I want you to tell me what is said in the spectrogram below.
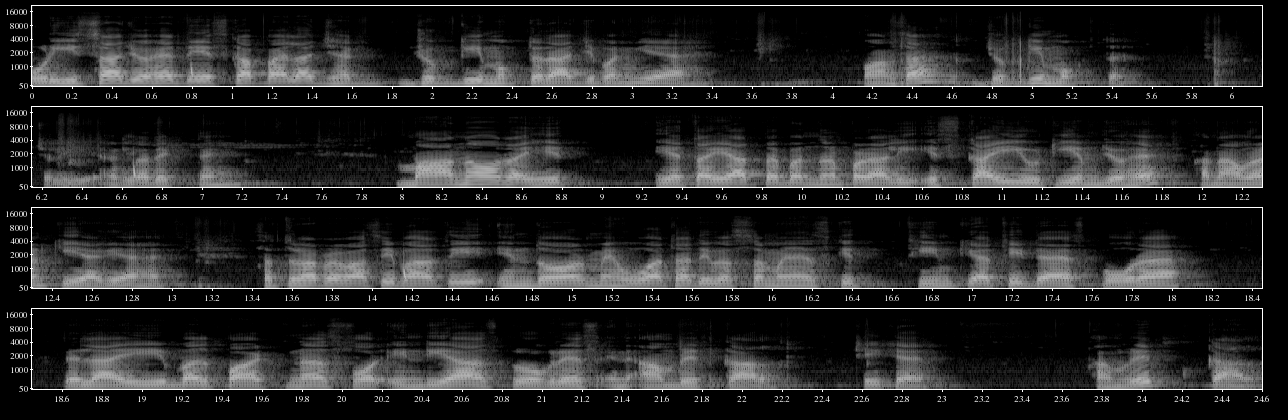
उड़ीसा जो है, देश का पहला झग, झुग्गी मुक्त राज्य बन गया है। कौन सा? झुग्गी मुक्त। चलिए, अगला देखते हैं। मानव रहित यातायात प्रबंधन प्रणाली, स्काई यूटीएम जो है, अनावरण किया गया है। सत्रह प्रवासी भारतीय इंदौर में हुआ था दिवस समय। इसकी थीम क्या थी? Diaspora reliable partners for India's progress in Amrit Kaal ठीक है अमृत काल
